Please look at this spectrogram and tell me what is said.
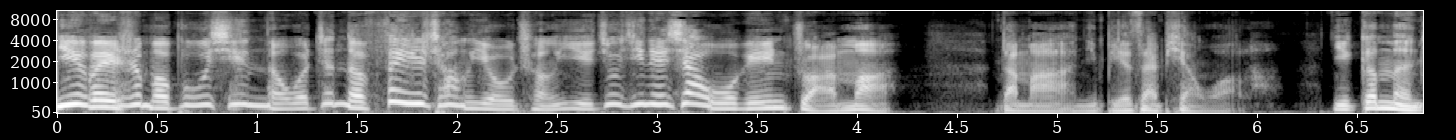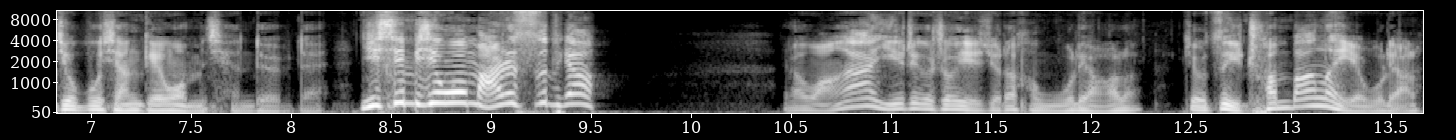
你为什么不信呢？我真的非常有诚意，就今天下午我给你转嘛。”大妈，你别再骗我了，你根本就不想给我们钱，对不对？你信不信我马上撕票？然后王阿姨这个时候也觉得很无聊了，就自己穿帮了也无聊了，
